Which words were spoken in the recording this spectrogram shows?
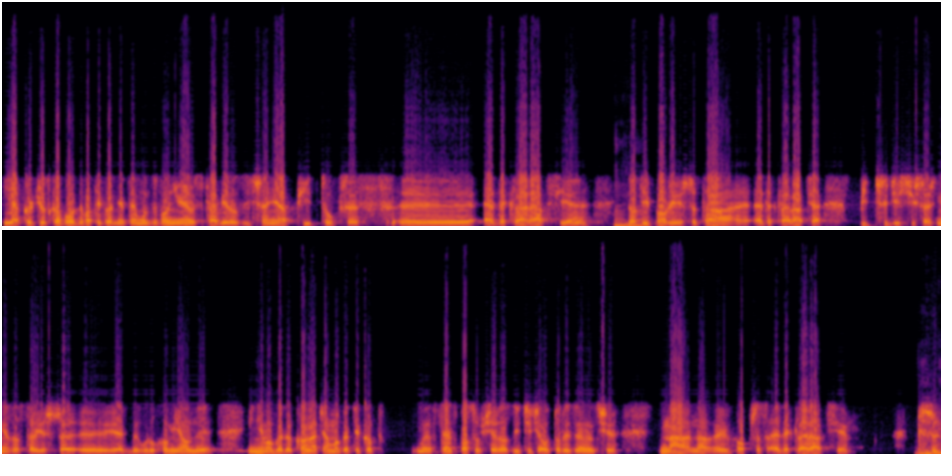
Ja króciutko, bo dwa tygodnie temu dzwoniłem w sprawie rozliczenia PIT-u przez e, e-deklarację. Do tej pory jeszcze ta e-deklaracja PIT 36 nie został jeszcze e, jakby uruchomiony i nie mogę dokonać, a mogę tylko w ten sposób się rozliczyć, autoryzując się na, na, poprzez e-deklarację. Czy,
